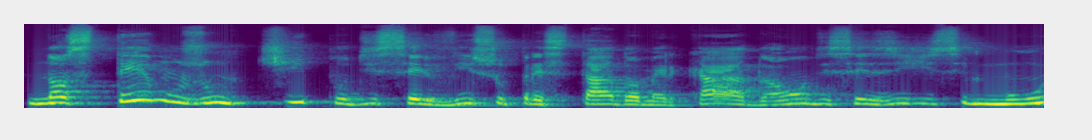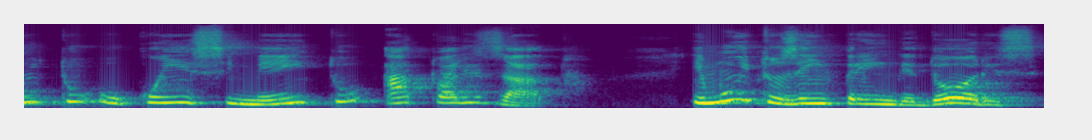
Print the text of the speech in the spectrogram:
nós temos um tipo de serviço prestado ao mercado onde se exige-se muito o conhecimento atualizado. E muitos empreendedores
